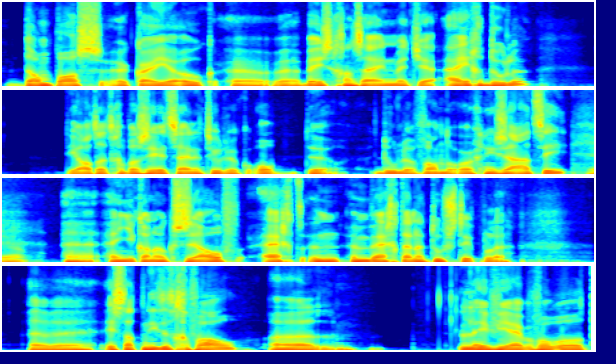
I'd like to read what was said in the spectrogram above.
Dan pas eh, kan je ook eh, eh, bezig gaan zijn met je eigen doelen. Die altijd gebaseerd zijn natuurlijk op de doelen van de organisatie. ja, en je kan ook zelf echt een, een weg daar naartoe stippelen. Is dat niet het geval? Lever jij bijvoorbeeld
